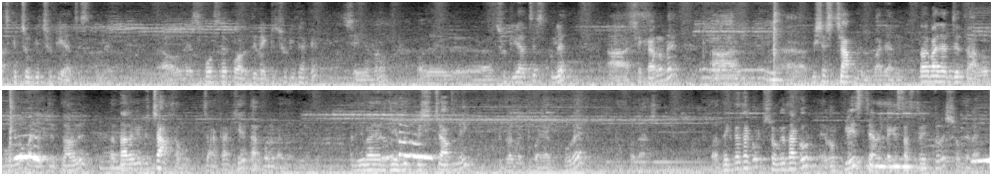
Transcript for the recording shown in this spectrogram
আজকে চব্বিশ ছুটি আছে স্কুলে ওদের স্পোর্টসের পরের দিন একটু ছুটি থাকে, সেই জন্য ওদের ছুটি আছে স্কুলে সে কারণে আর বিশেষ চাপ নেই বাজারে। তবে বাজার যেতে হবে বাজার যেতে হবে। তার আগে একটু চা খাব। চাটা খেয়ে তারপরে বাজার আর যে বাজার যেহেতু বেশি চাপ নেই একটু বাজার করে তারপরে আসব। দেখতে থাকুন, সঙ্গে থাকুন, এবং প্লিজ চ্যানেলটাকে সাবস্ক্রাইব করে সঙ্গে রাখুন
